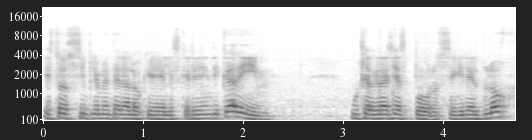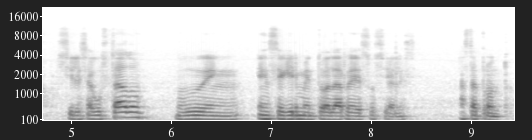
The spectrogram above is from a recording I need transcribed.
Esto simplemente era lo que les quería indicar y muchas gracias por seguir el blog. Si les ha gustado, no duden en seguirme en todas las redes sociales. Hasta pronto.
